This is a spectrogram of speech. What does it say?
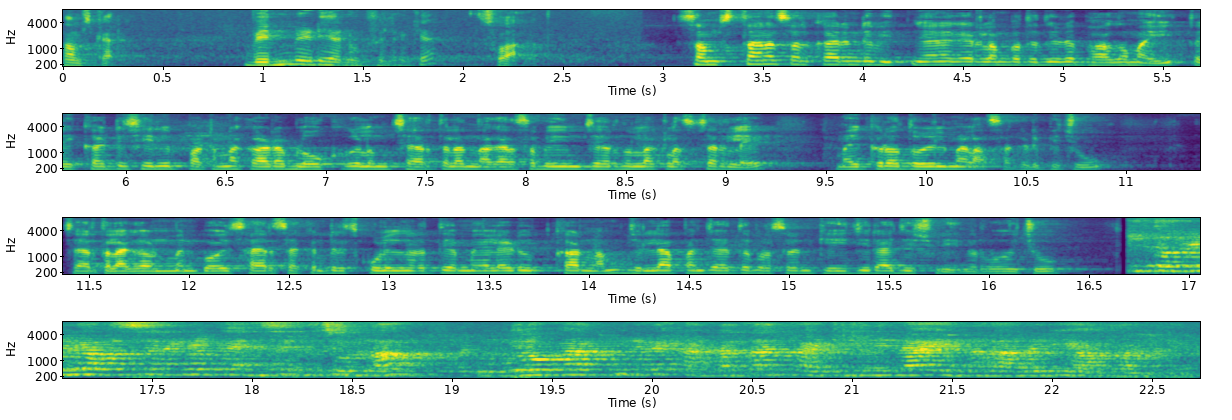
നമസ്കാരം. വിൻ മീഡിയ ന്യൂസിലേക്ക് സ്വാഗതം. സംസ്ഥാന സർക്കാരിന്റെ വിജ്ഞാന കേരളം പദ്ധതിയുടെ ഭാഗമായി തൈക്കാട്ടിശ്ശേരി പട്ടണക്കാട് ബ്ലോക്കുകളും ചേർത്തല നഗരസഭയും ചേർന്നുള്ള ക്ലസ്റ്ററിലെ മൈക്രോ തൊഴിൽ മേള സംഘടിപ്പിച്ചു. Cherthala government boys higher secondary സ്കൂളിൽ നടത്തിയ മേളയുടെ ഉദ്ഘാടനം ജില്ലാ panchayat president K G Rajeshwari നിർവഹിച്ചു. ഈ തൊഴിലവസരങ്ങൾക്കനുസരിച്ചുള്ള ഉദ്യോഗാർത്ഥികളെ കണ്ടെത്താൻ കഴിയുന്നില്ല എന്നതാണ് ഒരു യാഥാർത്ഥ്യം.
